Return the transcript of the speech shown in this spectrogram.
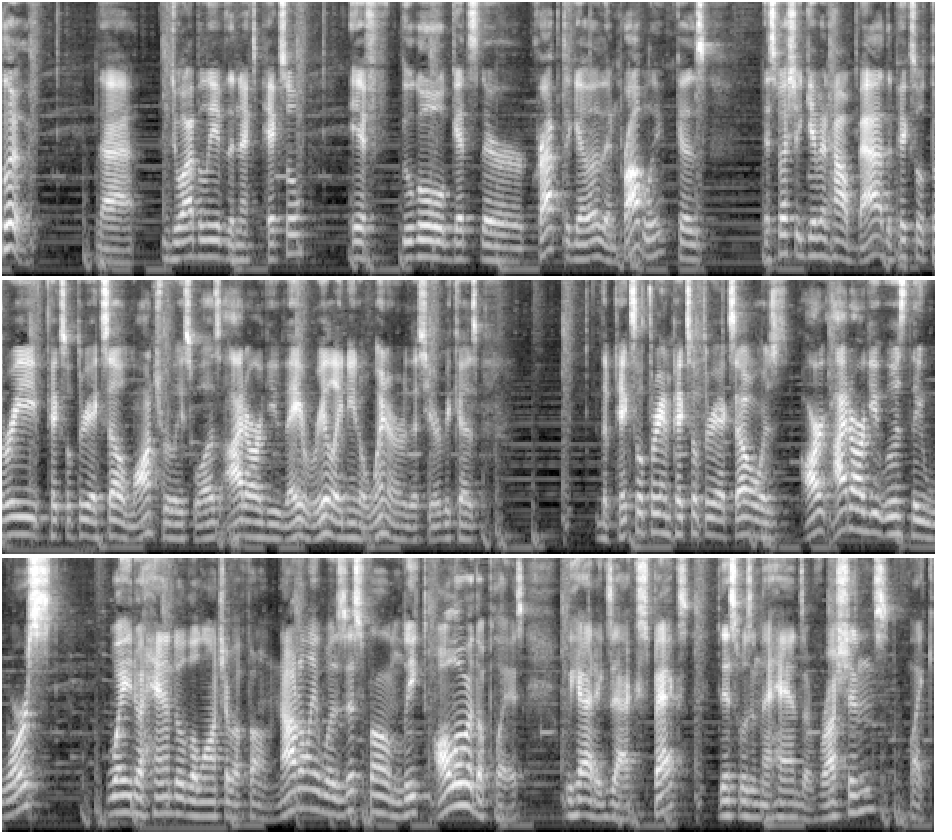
Clearly, that do I believe the next Pixel? If Google gets their crap together, then probably, because especially given how bad the Pixel 3, Pixel 3 XL launch release was, I'd argue they really need a winner this year because the Pixel 3 and Pixel 3 XL was, I'd argue, was the worst way to handle the launch of a phone. Not only was this phone leaked all over the place, we had exact specs. This was in the hands of Russians, like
